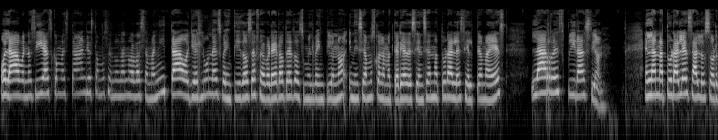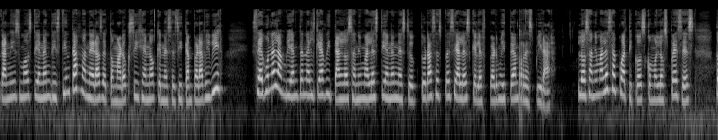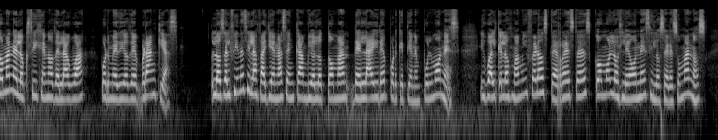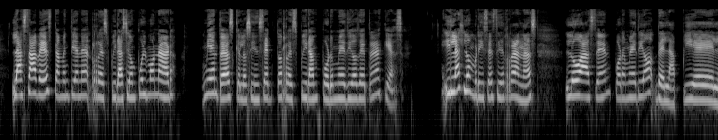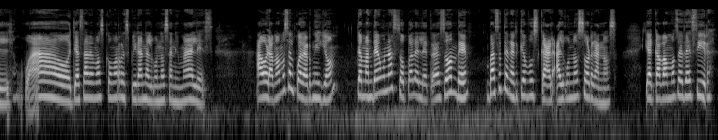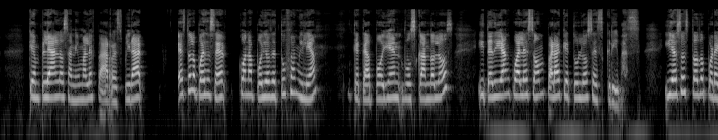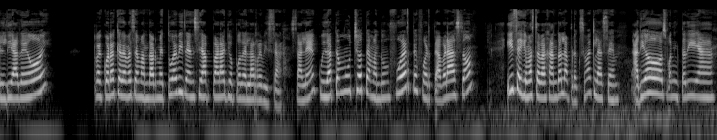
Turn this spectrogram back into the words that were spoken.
Hola, buenos días, ¿cómo están? Ya estamos en una nueva semanita. Hoy es lunes 22 de febrero de 2021. Iniciamos con la materia de ciencias naturales y el tema es la respiración. En la naturaleza, los organismos tienen distintas maneras de tomar oxígeno que necesitan para vivir. Según el ambiente en el que habitan, los animales tienen estructuras especiales que les permiten respirar. Los animales acuáticos, como los peces, toman el oxígeno del agua por medio de branquias. Los delfines y las ballenas, en cambio, lo toman del aire porque tienen pulmones, igual que los mamíferos terrestres como los leones y los seres humanos. Las aves también tienen respiración pulmonar, mientras que los insectos respiran por medio de tráqueas. Y las lombrices y ranas lo hacen por medio de la piel. ¡Wow! Ya sabemos cómo respiran algunos animales. Ahora vamos al cuadernillo. Te mandé una sopa de letras donde vas a tener que buscar algunos órganos que acabamos de decir que emplean los animales para respirar. Esto lo puedes hacer con apoyo de tu familia, que te apoyen buscándolos y te digan cuáles son para que tú los escribas. Y eso es todo por el día de hoy. Recuerda que debes de mandarme tu evidencia para yo poderla revisar. ¿Sale? Cuídate mucho, te mando un fuerte, fuerte abrazo y seguimos trabajando la próxima clase. Adiós, bonito día.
